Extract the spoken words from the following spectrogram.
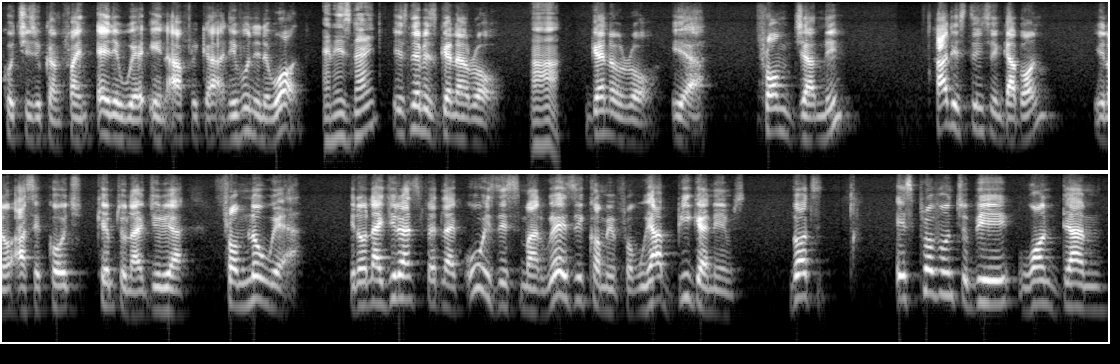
coaches you can find anywhere in Africa and even in the world. And his name? His name is Gernot Rohr. Uh huh. Gernot Rohr, yeah, from Germany. Had his things in Gabon, you know, as a coach, came to Nigeria from nowhere. You know, Nigerians felt like, who is this man? Where is he coming from? We have bigger names. But it's proven to be one damn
